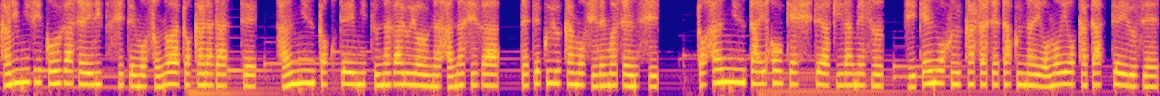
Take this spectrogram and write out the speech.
仮に時効が成立してもその後からだって、犯人特定につながるような話が、出てくるかもしれませんし、と犯人逮捕を決して諦めず、事件を風化させたくない思いを語っているぜ。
